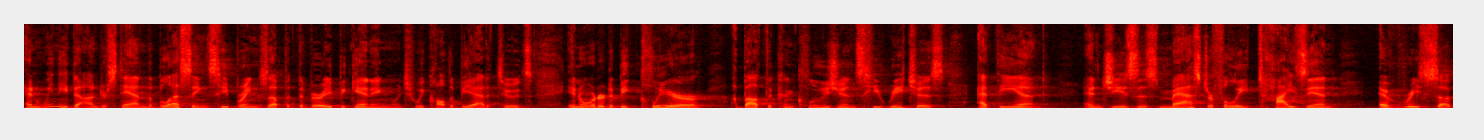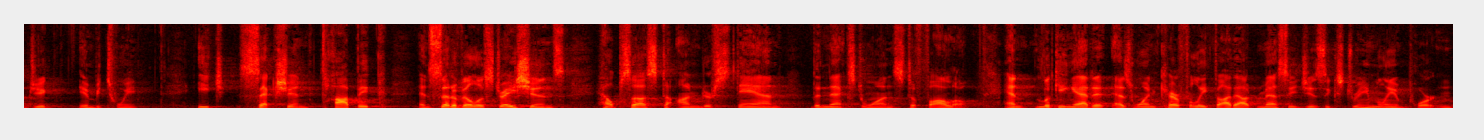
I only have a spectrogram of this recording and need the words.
And we need to understand the blessings he brings up at the very beginning, which we call the Beatitudes, in order to be clear about the conclusions he reaches at the end. And Jesus masterfully ties in every subject in between. Each section, topic, and set of illustrations helps us to understand the next ones to follow. And looking at it as one carefully thought out message is extremely important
